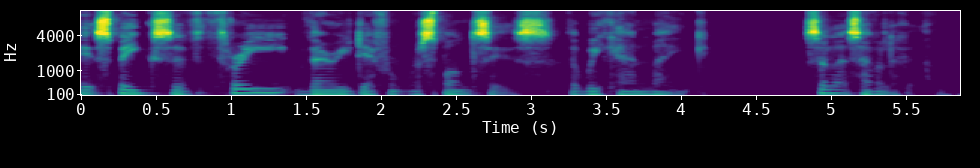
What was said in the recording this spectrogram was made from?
it speaks of three very different responses that we can make. So let's have a look at them.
